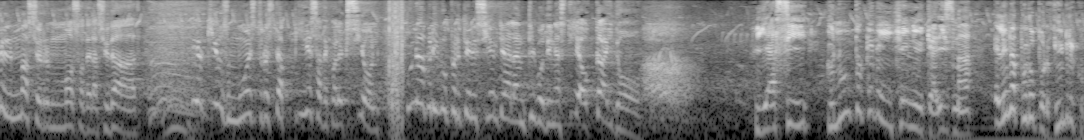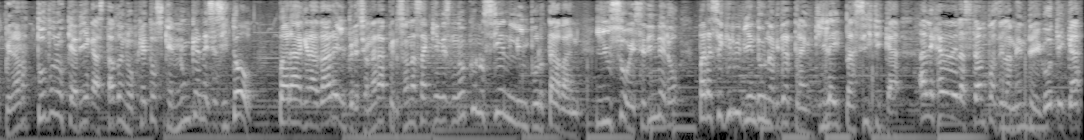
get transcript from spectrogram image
el más hermoso de la ciudad? Y aquí os muestro esta pieza de colección, un abrigo perteneciente a la antigua dinastía Hokkaido. Y así, con un toque de ingenio y carisma, Elena pudo por fin recuperar todo lo que había gastado en objetos que nunca necesitó, para agradar e impresionar a personas a quienes no conocían ni le importaban, y usó ese dinero para seguir viviendo una vida tranquila y pacífica, alejada de las trampas de la mente egótica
